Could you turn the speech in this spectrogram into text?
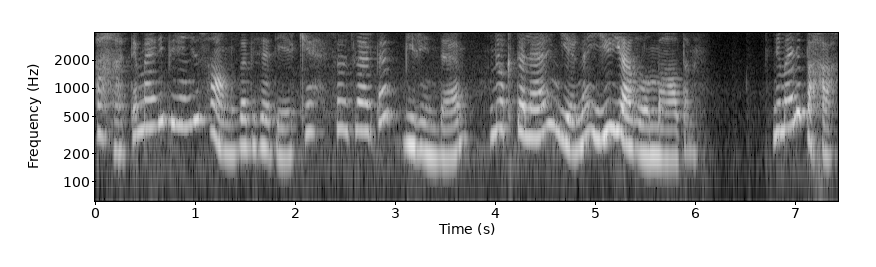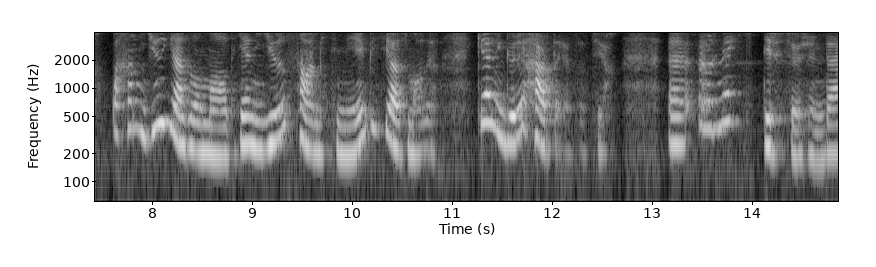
Aha, deməli birinci sualımızda bizə deyir ki, sözlərdən birində nöqtələrin yerinə y yazılmalıdır. Deməli baxaq. Baxın y yazılmalıdır. Yəni y samitini biz yazmalıyıq. Gəlin görək harda yazacağıq. Örnəkdir sözündə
